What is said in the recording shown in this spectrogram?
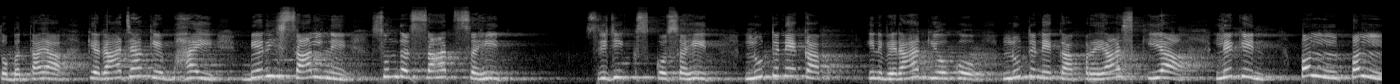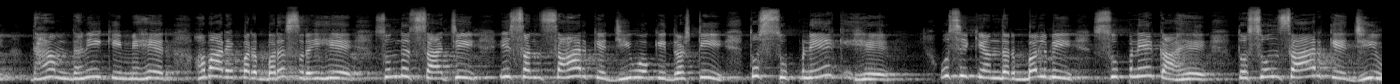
तो बताया कि राजा के भाई बेरी साल ने सुंदर साथ सहित श्री जी को सहित लूटने का, इन वैरागियों को लूटने का प्रयास किया, लेकिन पल पल धाम धनी की मेहर हमारे पर बरस रही है। सुंदर साची, इस संसार के जीवों की दृष्टि तो सुपने की है। उसी के अंदर बल भी सुपने का है। तो संसार के जीव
